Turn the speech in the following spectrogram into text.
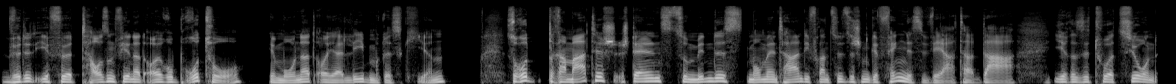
würdet ihr für 1400 Euro brutto im Monat euer Leben riskieren? So dramatisch stellen es zumindest momentan die französischen Gefängniswärter dar. Ihre Situation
